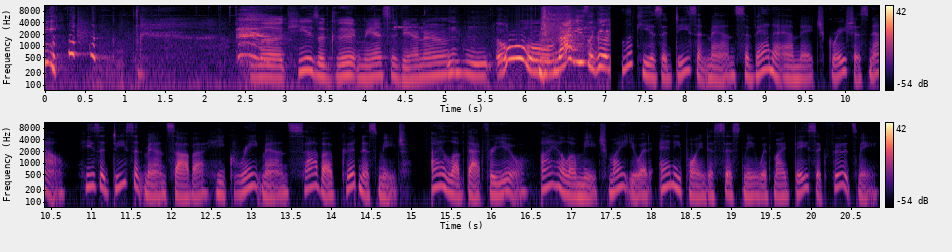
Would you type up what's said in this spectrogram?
Look, he is a good man, Savannah. Mm-hmm. Oh, now he's a good. Look, he is a decent man, Savannah MH, gracious now. He's a decent man, Sava. He great man, Sava. Goodness, Meech. I love that for you. I hello, Meech. Might you at any point assist me with my basic foods me?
